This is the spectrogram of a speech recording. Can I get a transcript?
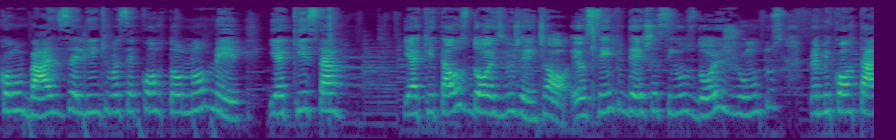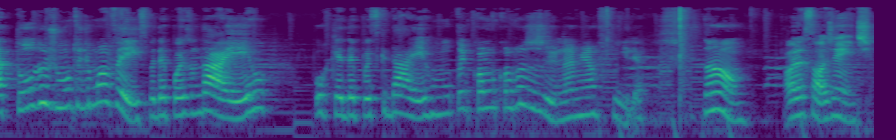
como base essa linha que você cortou no meio. E aqui está e aqui tá os dois, viu, gente? Ó, eu sempre deixo assim os dois juntos pra me cortar tudo junto de uma vez, pra depois não dar erro, porque depois que dá erro não tem como corrigir, né, minha filha? Então, olha só, gente.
